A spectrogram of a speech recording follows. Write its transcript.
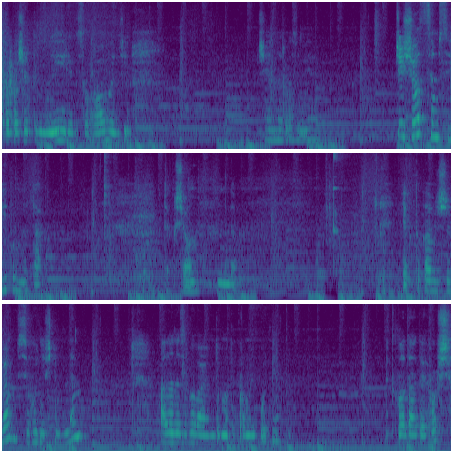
треба жити в мирі, в злагоді. Чи я не розумію? Чи що з цим світом не так? Так що, да. Як кажуть, живемо сьогоднішнім днем. Але не забуваємо думати про майбутнє, відкладати гроші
